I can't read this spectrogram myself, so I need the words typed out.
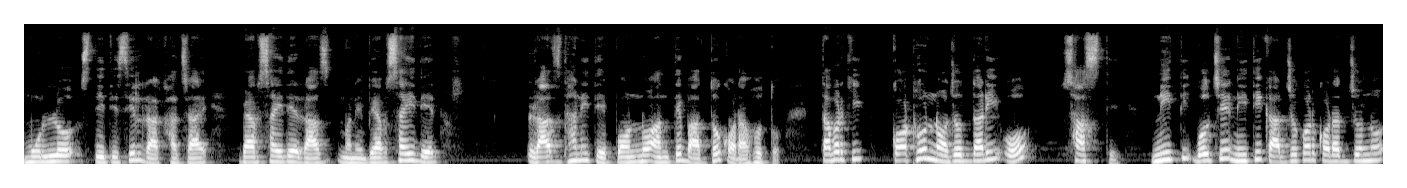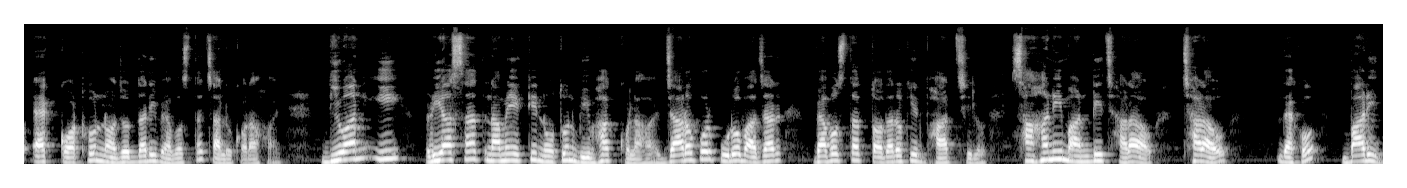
মূল্য স্থিতিশীল রাখা যায়। ব্যবসায়ীদের রাজ মানে ব্যবসায়ীদের রাজধানীতে পণ্য আনতে বাধ্য করা হতো। তারপর কি? কঠোর নজরদারি ও শাস্তি। নীতি, বলছে নীতি কার্যকর করার জন্য এক কঠোর নজরদারি ব্যবস্থা চালু করা হয়। দিওয়ান ই রিয়াসাত নামে একটি নতুন বিভাগ খোলা হয়, যার ওপর পুরো বাজার ব্যবস্থার তদারকির ভার ছিল। সাহানি মান্ডি ছাড়াও ছাড়াও দেখো, বারিদ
